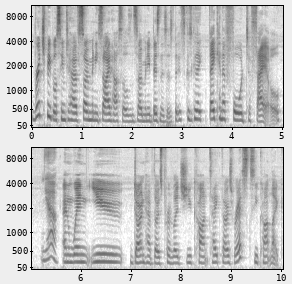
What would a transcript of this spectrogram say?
rich people seem to have so many side hustles and so many businesses, but it's because they, they can afford to fail yeah. And when you don't have those privilege, you can't take those risks. You can't like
